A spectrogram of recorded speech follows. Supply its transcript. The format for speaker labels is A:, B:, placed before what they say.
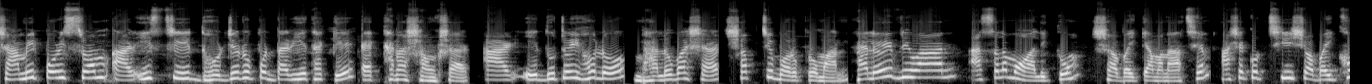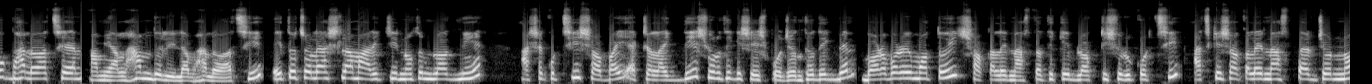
A: স্বামীর পরিশ্রম আর স্ত্রীর ধৈর্যের উপর দাঁড়িয়ে থাকে একখানা সংসার। আর এ দুটোই হলো ভালোবাসার সবচেয়ে বড় প্রমাণ। হ্যালো এভরিওয়ান, আসসালামু আলাইকুম। সবাই কেমন আছেন? আশা করছি সবাই খুব ভালো আছেন। আমি আলহামদুলিল্লাহ ভালো আছি। এই তো চলে আসলাম আরেকটি নতুন ব্লগ নিয়ে। আশা করছি সবাই একটা লাইক দিয়ে শুরু থেকে শেষ পর্যন্ত দেখবেন। বরাবরের মতোই সকালের নাস্তা থেকে ব্লগটি শুরু করছি। আজকে সকালের নাস্তার জন্য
